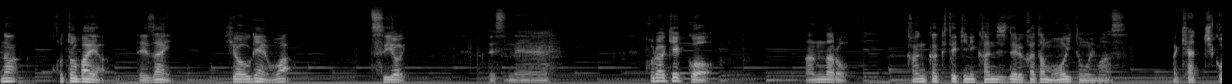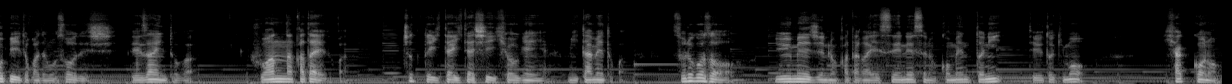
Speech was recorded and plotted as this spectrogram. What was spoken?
な言葉やデザイン、表現は強いですね。これは結構、なんだろう、感覚的に感じてる方も多いと思います。ま、キャッチコピーとかでもそうですし、デザインとか、不安な方へとか、ちょっと痛々しい表現や見た目とか、それこそ有名人の方が SNS のコメントにっていう時も、100個の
